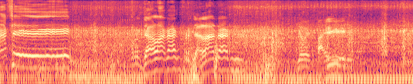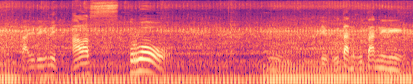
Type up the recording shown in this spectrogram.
asik perjalanan perjalanan Yo, tak iri. Tak iri iri. alas Purwo di hutan-hutan ini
